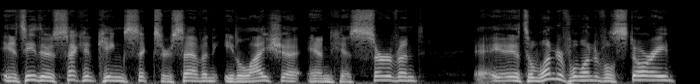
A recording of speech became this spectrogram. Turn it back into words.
it's either Second Kings six or seven. Elisha and his servant. It's a wonderful, wonderful story.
